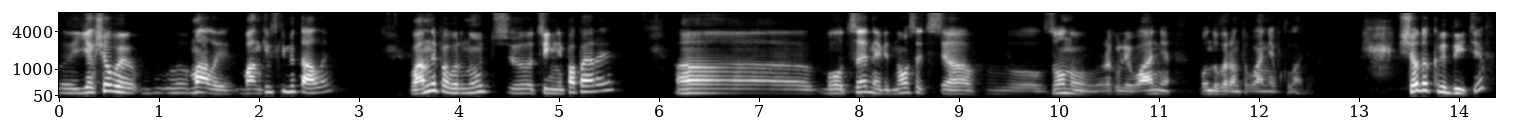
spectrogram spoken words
якщо ви е, мали банківські метали, вам не повернуть е, цінні папери, бо це не відноситься в, зону регулювання фонду гарантування вкладів. Щодо кредитів,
